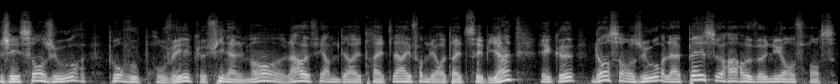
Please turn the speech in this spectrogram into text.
j'ai 100 jours pour vous prouver que finalement la réforme des retraites, la réforme des retraites, c'est bien, et que dans 100 jours, la paix sera revenue en France.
